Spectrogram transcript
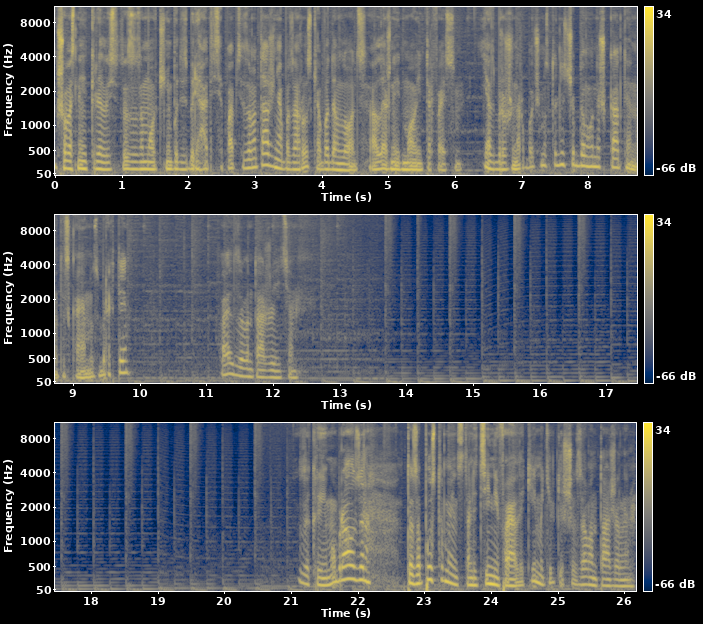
Якщо у вас не відкрилося, то за замовченням буде зберігатися папці завантаження або загрузки, або downloads, залежно від мови інтерфейсу. Я збережу на робочому столі, щоб довго не шукати. Натискаємо Зберегти. Файл завантажується. Закриємо браузер та запустимо інсталяційний файл, який ми тільки що завантажили.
